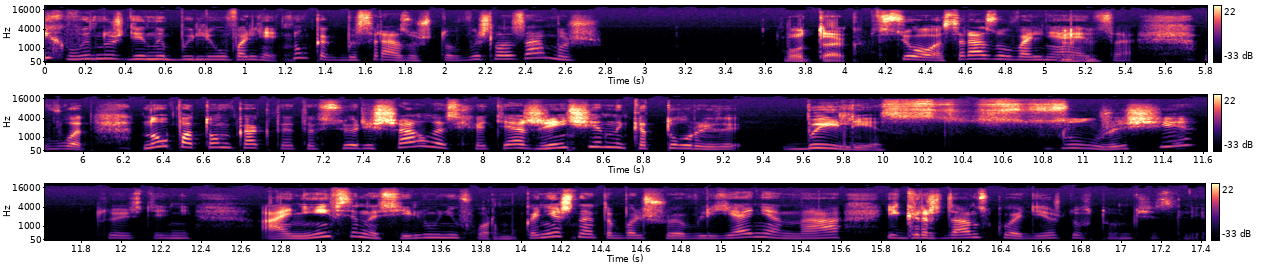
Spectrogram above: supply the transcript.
их вынуждены были увольнять. Ну, как бы сразу, что вышла замуж, Вот так. все, сразу увольняется. Вот. Но потом как-то это все решалось, хотя женщины, которые были служащие, то есть они, они все носили униформу. Конечно, это большое влияние на и гражданскую одежду в том числе.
